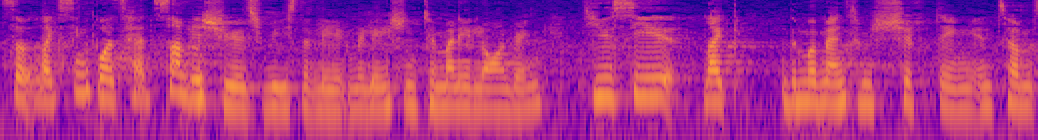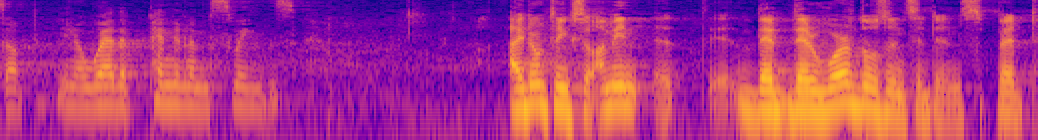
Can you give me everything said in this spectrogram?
so, like Singapore has had some issues recently in relation to money laundering. Do you see like the momentum shifting in terms of you know where the pendulum swings? I don't think so. I mean, uh, there, there were those incidents, but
